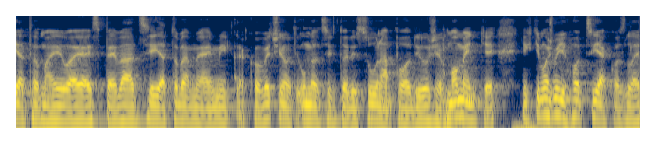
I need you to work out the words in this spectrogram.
a to majú aj, aj speváci a to máme aj my, ako väčšinou tí umelci, ktorí sú na pódiu, že v momente, nech ti môže byť hoci ako zle,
